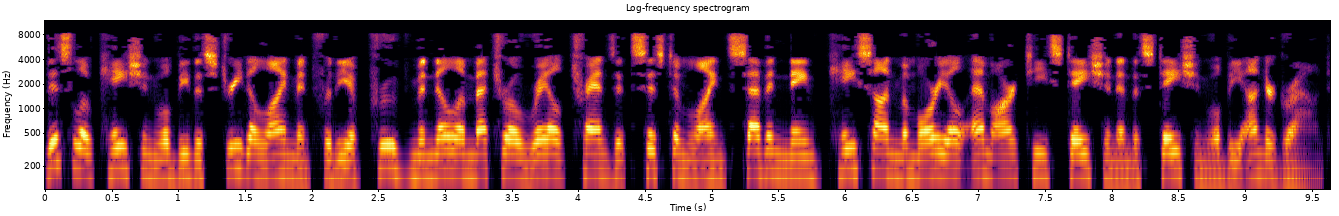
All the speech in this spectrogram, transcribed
This location will be the street alignment for the approved Manila Metro Rail Transit System Line 7 named Quezon Memorial MRT Station and the station will be underground.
